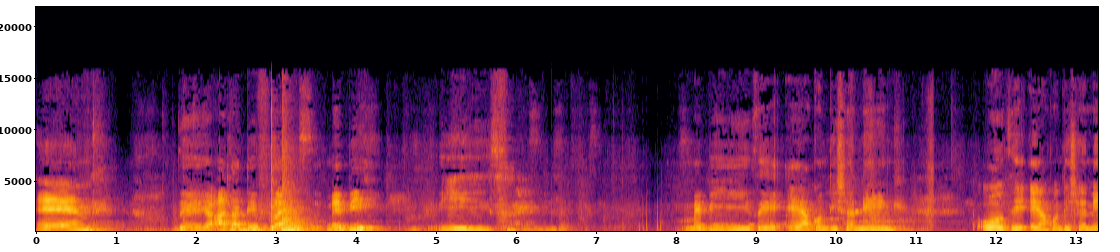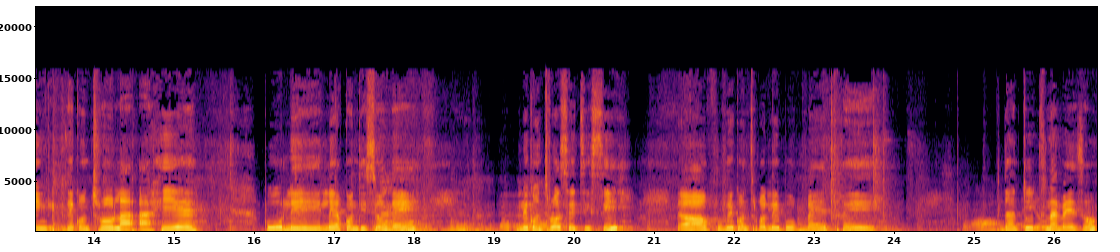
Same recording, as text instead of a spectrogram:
And the other difference maybe is maybe the air conditioning. Or the air conditioning the controller are here. Pour l'air conditionné le contrôle c'est ici euh, vous pouvez contrôler pour mettre dans toute la maison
